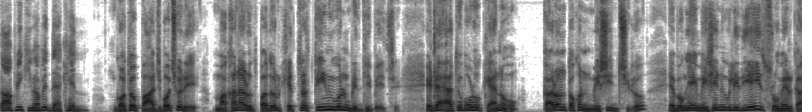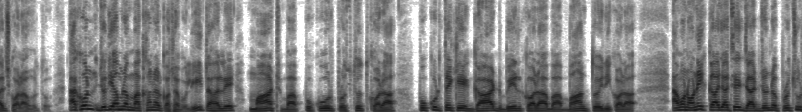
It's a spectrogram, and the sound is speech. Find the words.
তা আপনি কীভাবে দেখেন? গত পাঁচ বছরে মাখানার উৎপাদন ক্ষেত্র তিন গুণ বৃদ্ধি পেয়েছে। এটা এত বড় কেন? কারণ তখন মেশিন ছিল এবং এই মেশিনগুলি দিয়েই শ্রমের কাজ করা হতো। এখন যদি আমরা মাখানার কথা বলি, তাহলে মাঠ বা পুকুর প্রস্তুত করা, পুকুর থেকে গার্ড বের করা বা বাঁধ তৈরি করা এমন অনেক কাজ আছে যার জন্য প্রচুর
